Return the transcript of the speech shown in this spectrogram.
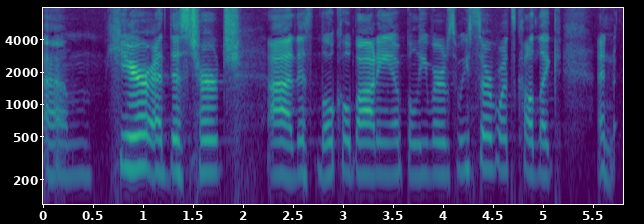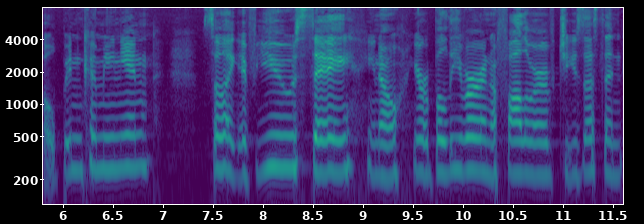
um, here at this church, uh, this local body of believers, we serve what's called like an open communion. So, like, if you say, you know, you're a believer and a follower of Jesus, then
